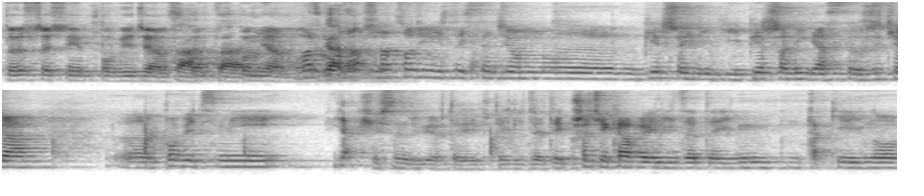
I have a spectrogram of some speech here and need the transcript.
to już wcześniej powiedziałem, Tak, wspom- tak. wspomniałem. Marko, na, na co dzień jesteś sędzią y, pierwszej ligi, pierwsza liga styl życia. Y, powiedz mi, jak się sędziuje w tej, w tej lidze, tej przeciekawej lidze, tej takiej no,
